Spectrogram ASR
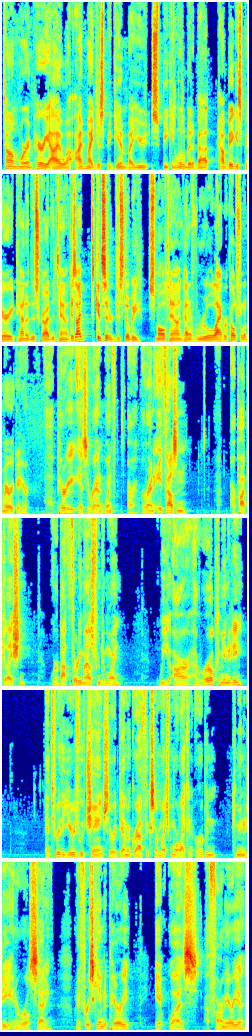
Tom, we're in Perry, Iowa. I might just begin by you speaking a little bit about how big is Perry, kind of describe the town, because I consider it to still be small town, kind of rural agricultural America here. Perry is around one uh, around eight thousand. Uh, our population. We're about thirty miles from Des Moines. We are a rural community, and through the years we've changed. So our demographics are much more like an urban community in a rural setting. When I first came to Perry, it was a farm area,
